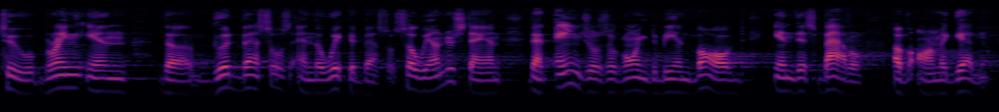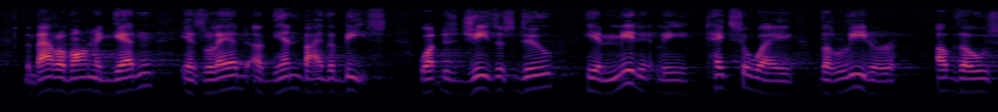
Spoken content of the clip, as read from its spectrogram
to bring in the good vessels and the wicked vessels. So we understand that angels are going to be involved in this battle of Armageddon. The battle of Armageddon is led again by the beast. What does Jesus do? He immediately takes away the leader of those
